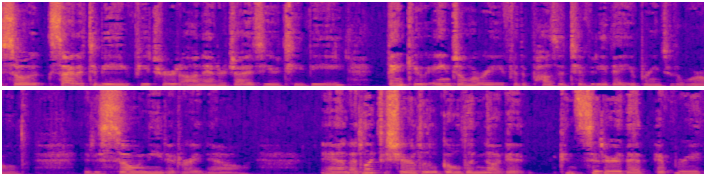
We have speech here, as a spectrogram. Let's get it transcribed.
so excited to be featured on Energize You TV. Thank you, Angel Marie, for the positivity that you bring to the world. It is so needed right now. And I'd like to share a little golden nugget. Consider that every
